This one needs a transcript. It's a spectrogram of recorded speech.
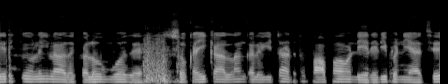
தெறிக்கும் இல்லைங்களா? அதை கழுவும் போது ஸோ கை கால்லாம் கழுவிட்டு அடுத்து பாப்பா வண்டியை ரெடி பண்ணியாச்சு.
